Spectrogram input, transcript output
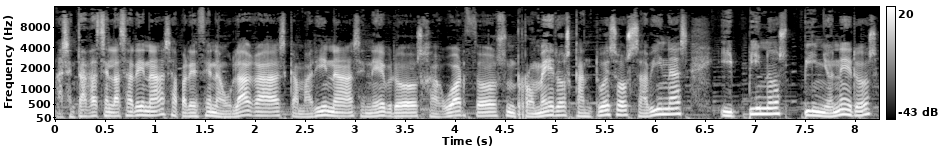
Asentadas en las arenas aparecen aulagas, camarinas, enebros, jaguarzos, romeros, cantuesos, sabinas y pinos piñoneros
